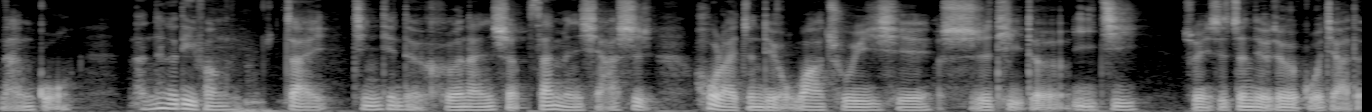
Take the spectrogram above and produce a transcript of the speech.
南国。那那个地方在今天的河南省三门峡市，后来真的有挖出一些实体的遗迹，所以是真的有这个国家的。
